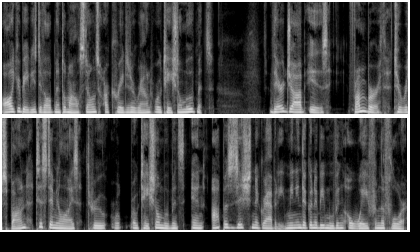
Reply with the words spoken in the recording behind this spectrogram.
All your baby's developmental milestones are created around rotational movements. Their job is from birth to respond to stimuli through rotational movements in opposition to gravity, meaning they're going to be moving away from the floor,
